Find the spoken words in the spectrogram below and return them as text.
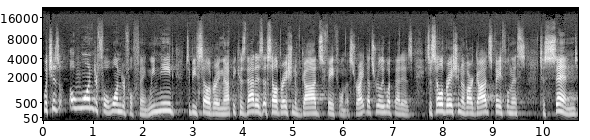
which is a wonderful, wonderful thing. We need to be celebrating that because that is a celebration of God's faithfulness, right? That's really what that is. It's a celebration of our God's faithfulness to send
